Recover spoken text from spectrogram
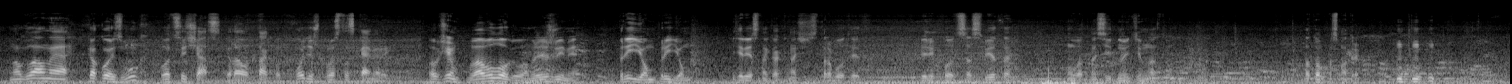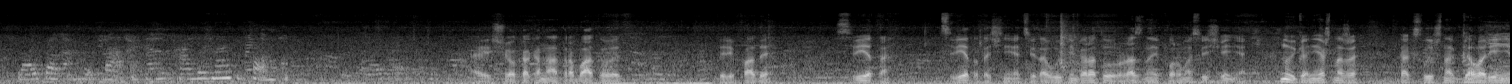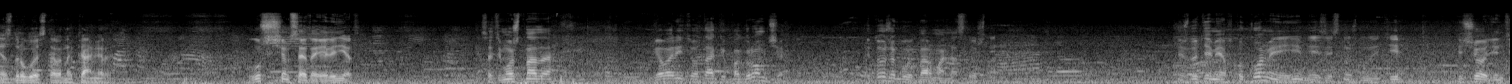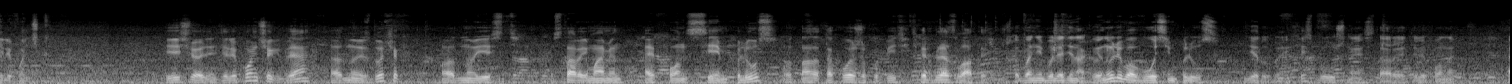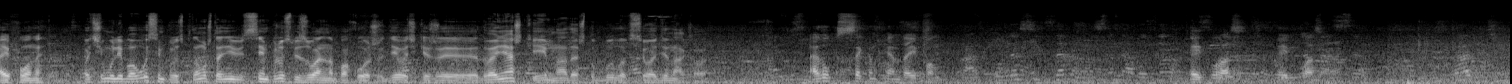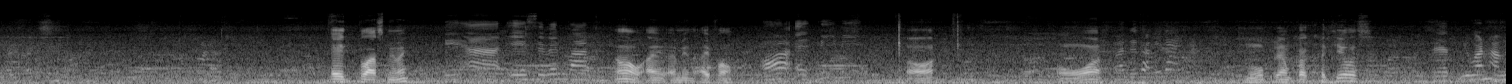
Но главное, какой звук вот сейчас, когда вот так вот ходишь просто с камерой. В общем, во влоговом режиме. Прием, прием. Интересно, как значит работает переход со света ну, в относительную темноту. Потом посмотрим. А еще как она отрабатывает перепады света. Цвета, точнее, цветовую температуру, разные формы освещения. Ну и, конечно же, как слышно, говорение с другой стороны камеры. Лучше, чем с этой или нет? Кстати, может надо говорить вот так и погромче, и тоже будет нормально слышно. Между тем я в Тукоме, и мне здесь нужно найти еще один телефончик. И еще один телефончик для одной из дочек. У одной есть старый мамин iPhone 7 Plus. Вот надо такой же купить теперь для Златы, чтобы они были одинаковые. Ну, либо 8 Plus. Где тут у них есть бэушные старые телефоны, айфоны? Почему либо 8 плюс? Потому что они 7 плюс визуально похожи. Девочки же двойняшки, им надо, чтобы было все одинаково. А I look second-hand iPhone. 8 plus. 8 plus. Eight plus, Mimi? Uh, A71. No, I, I mean iPhone. Oh, uh, Mimi. Oh. Oh. Ну, прям как хотелось. That you want how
